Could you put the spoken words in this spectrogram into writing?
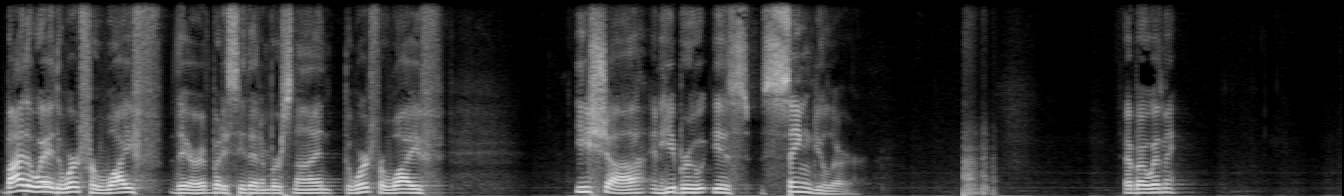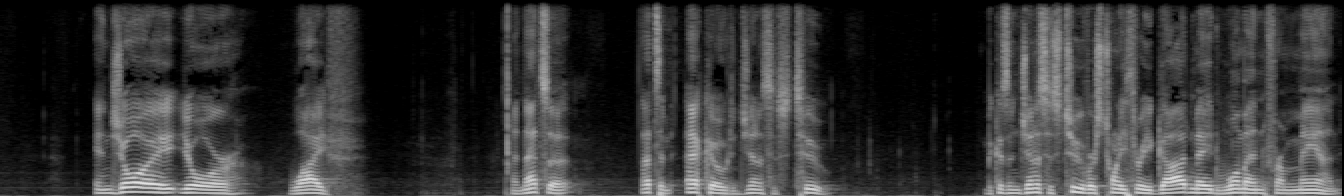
By the way, the word for wife there, everybody see that in verse 9? The word for wife, Isha in Hebrew, is singular. Everybody with me? Enjoy your wife. And that's a that's an echo to Genesis 2. Because in Genesis 2, verse 23, God made woman from man.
